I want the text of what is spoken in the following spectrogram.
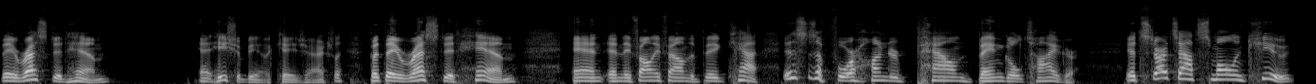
they arrested him. And he should be in the cage actually, but they arrested him, and and they finally found the big cat. This is a 400 pound Bengal tiger. It starts out small and cute.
